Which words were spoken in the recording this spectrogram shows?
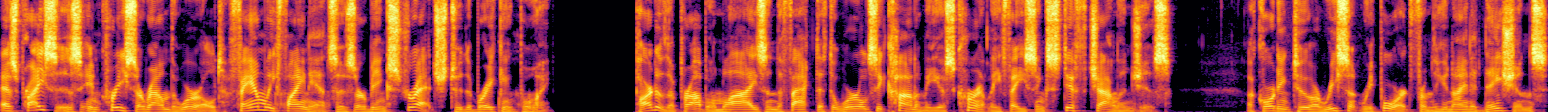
As prices increase around the world, family finances are being stretched to the breaking point. Part of the problem lies in the fact that the world's economy is currently facing stiff challenges. According to a recent report from the United Nations,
